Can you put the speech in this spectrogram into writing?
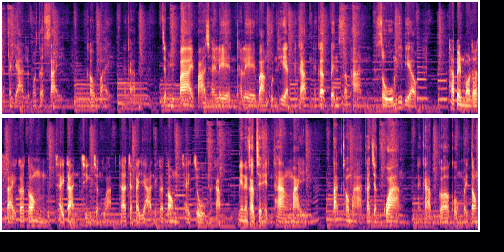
จักรยานหรือมอเตอร์ไซค์เข้าไป จะมีป้ายป่าชายเลน ทะเลบางขุนเทียนนะครับนี่ก็เป็นสะพานสูงทีเดียว ถ้าเป็นมอเตอร์ไซค์ก็ต้องใช้การชิงจังหวะ ถ้าจักรยานนี่ก็ต้องใช้จูงนะครับเนี่ยนะครับจะเห็นทางใหม่ตัดเข้ามาก็จะกว้างนะครับ ก็คงไม่ต้อง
